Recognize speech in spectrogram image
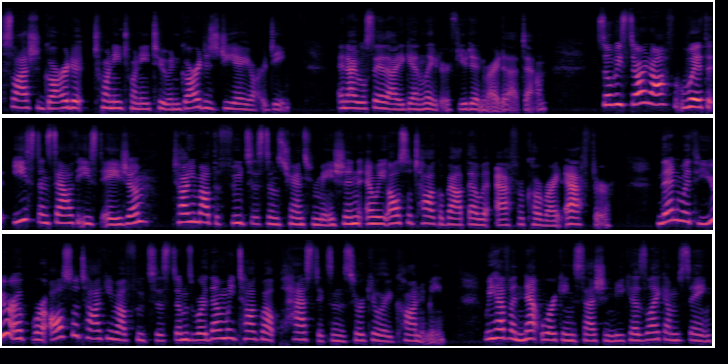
slash guard 2022. And guard is G A R D. And I will say that again later if you didn't write that down. So, we start off with East and Southeast Asia, talking about the food systems transformation. And we also talk about that with Africa right after. Then with Europe, we're also talking about food systems, where then we talk about plastics and the circular economy. We have a networking session because, like I'm saying,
